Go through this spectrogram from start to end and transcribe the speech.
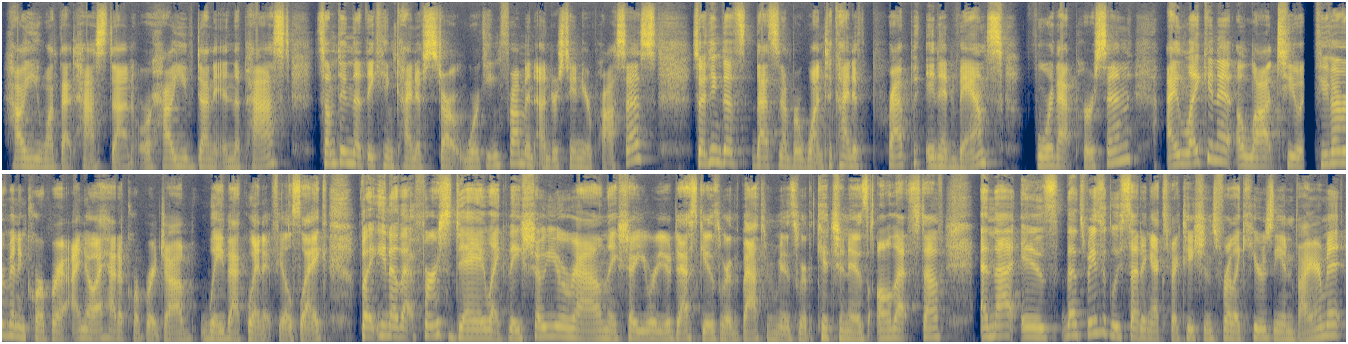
how you want that task done or how you've done it in the past, something that they can kind of start working from and understand your process. So I think that's that's number 1 to kind of prep in advance for that person. I liken it a lot to if you've ever been in corporate, I know I had a corporate job way back when it feels like, but you know, that first day, like they show you around, they show you where your desk is, where the bathroom is, where the kitchen is, all that stuff. And that is, that's basically setting expectations for like, here's the environment.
